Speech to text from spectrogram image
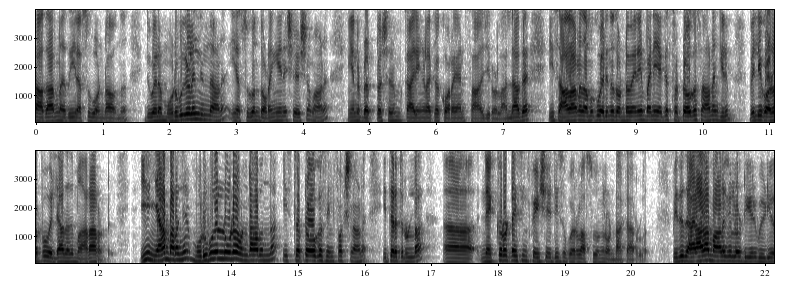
സാധാരണ ഗതിയിൽ അസുഖം ഉണ്ടാവുന്നത്. ഇതുപോലെ മുറിവുകളിൽ നിന്നാണ് ഈ അസുഖം തുടങ്ങിയതിന് ശേഷമാണ് ഇങ്ങനെ ബ്ലഡ് പ്രഷറും കാര്യങ്ങളൊക്കെ കുറയാൻ സാഹചര്യമുള്ളൂ. അല്ലാതെ ഈ സാധാരണ നമുക്ക് വരുന്ന തൊണ്ടവേനയും പനിയൊക്കെ സ്ട്രെപ്റ്റോകസ് ആണെങ്കിലും വലിയ കുഴപ്പമില്ലാതെ അത് മാറാറുണ്ട്. ഈ ഞാൻ പറഞ്ഞ മുറിവുകളിലൂടെ ഉണ്ടാവുന്ന ഈ സ്ട്രെപ്റ്റോകസ് ഇൻഫെക്ഷനാണ് ഇത്തരത്തിലുള്ള നെക്രോട്ടൈസിങ് ഫേഷ്യേറ്റീസ് പോലുള്ള അസുഖങ്ങൾ ഉണ്ടാക്കാറുള്ളത്. അപ്പോൾ ഇത് ധാരാളം ആളുകളിലോട്ട് ഈ ഒരു വീഡിയോ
